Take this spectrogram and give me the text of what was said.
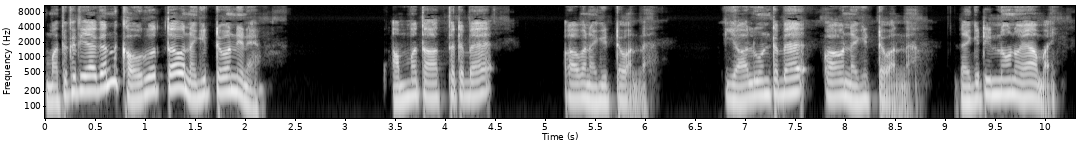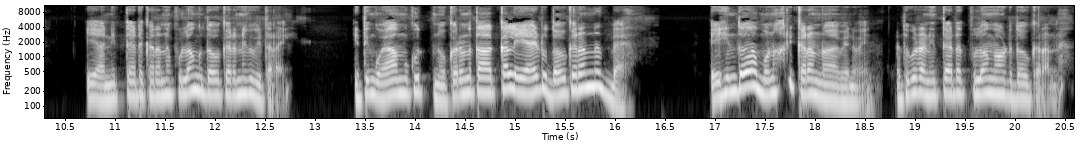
මතක තියාගන්න කවුරුවත්තාව නැගිට්ටවන්නේ නෑ අම්ම තාත්තට බෑ ආව නැගිට්ටවන්න යාලුවන්ට බෑ පාව නැගිට්ටවන්න නැගිටින් ඕන ඔයාමයි. ඒ අනිත්තයට කරන්න පුළන් උදව කරනක විතරයි. ඉතින් ඔයා මුකුත් නොකරන තාක්කල් ඒ අයට උදව කරන්නත් බෑ. එහින්දව මොනහරි කරන්න ඔය වෙනුවෙන්. එතකට අනිත්තයට පුළුවන් අවට දව කරන්න.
